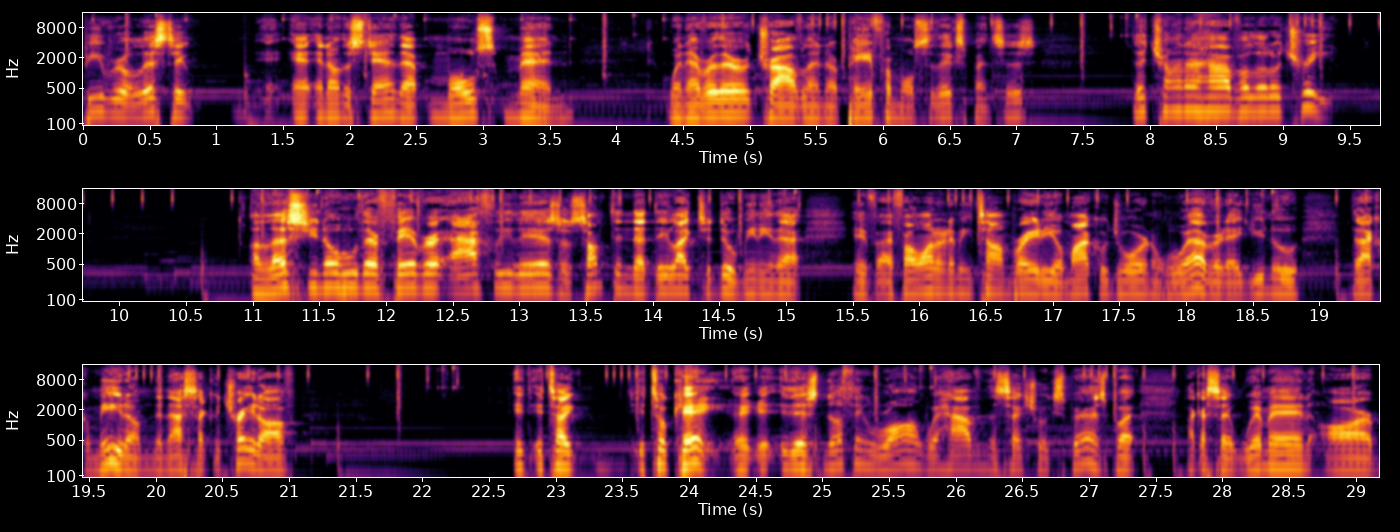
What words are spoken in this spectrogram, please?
be realistic and, and understand that most men whenever they're traveling or paying for most of the expenses they're trying to have a little treat unless you know who their favorite athlete is or something that they like to do. Meaning that if if I wanted to meet Tom Brady or Michael Jordan or whoever that you knew that I could meet them, then that's like a trade off. It, it's like it's okay. It, it, there's nothing wrong with having the sexual experience, but like I said, women are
